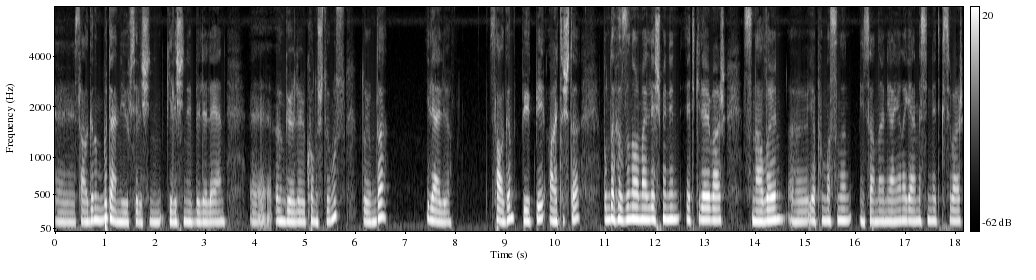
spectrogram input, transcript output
e, salgının bu denli yükselişinin gelişini belirleyen e, öngörüleri konuştuğumuz durumda ilerliyor. Salgın büyük bir artışta. Bunda hızlı normalleşmenin etkileri var. Sınavların e, yapılmasının, insanların yan yana gelmesinin etkisi var.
